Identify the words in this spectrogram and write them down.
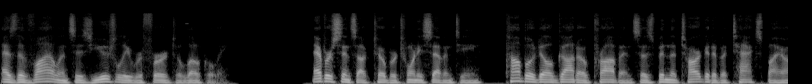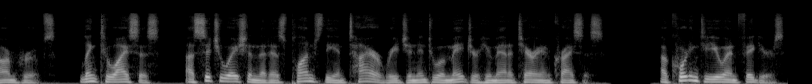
as the violence is usually referred to locally. Ever since October 2017, Cabo Delgado province has been the target of attacks by armed groups, linked to ISIS, a situation that has plunged the entire region into a major humanitarian crisis. According to UN figures,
